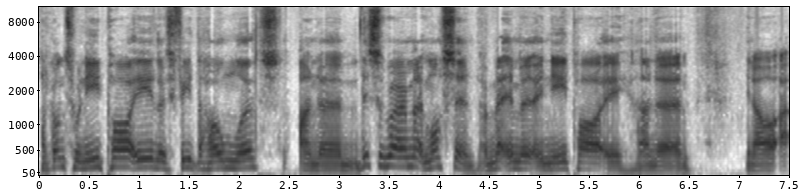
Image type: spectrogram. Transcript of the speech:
I've gone to an Eid party, they feed the homeless, and um, this is where I met Mohsin. I met him at an Eid party, and um, you know, I,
